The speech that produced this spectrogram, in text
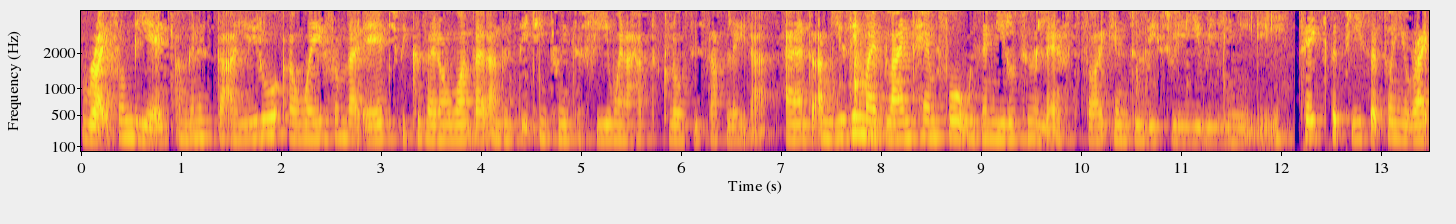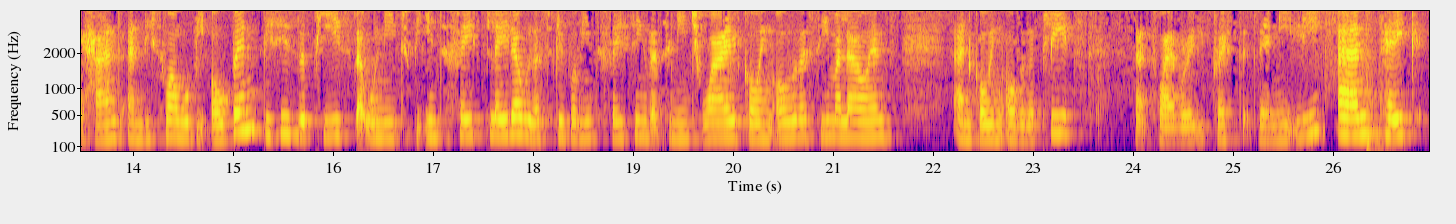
right from the edge. I'm going to start a little away from that edge because I don't want that understitching to interfere when I have to close this up later. And I'm using my blind hem foot with the needle to the left so I can do this really really neatly. Take the piece that's on your right hand and this one will be open. This is the piece that will need to be interfaced later with a strip of interfacing that's an inch wide going over the seam allowance and going over the pleats. That's why I've already pressed it there neatly. And take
